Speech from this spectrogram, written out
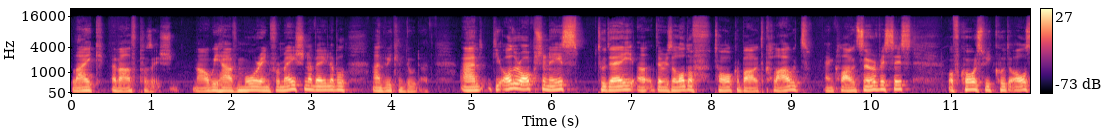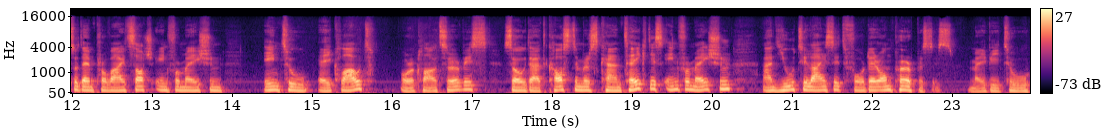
like a valve position. Now we have more information available and we can do that. And the other option is today uh, there is a lot of talk about cloud and cloud services. Of course, we could also then provide such information into a cloud or a cloud service so that customers can take this information and utilize it for their own purposes maybe to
